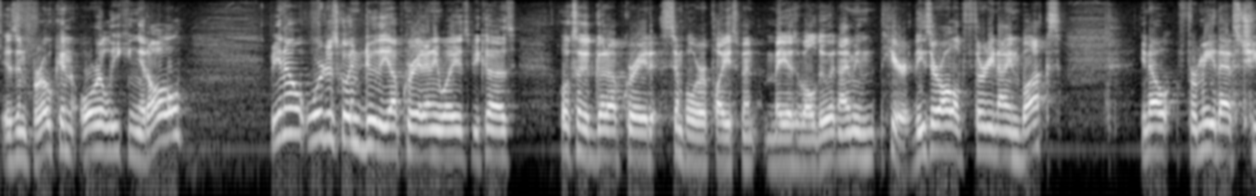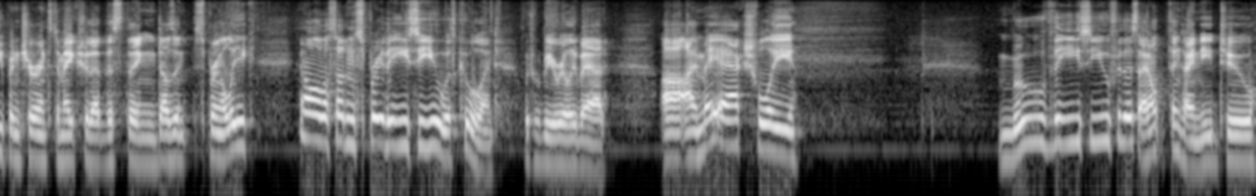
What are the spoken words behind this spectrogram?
isn't broken or leaking at all. But you know, we're just going to do the upgrade anyways because looks like a good upgrade, simple replacement, may as well do it. And I mean, here, these are all of 39 bucks. You know, for me, that's cheap insurance to make sure that this thing doesn't spring a leak and all of a sudden spray the ECU with coolant, which would be really bad. Uh, I may actually move the ECU for this. I don't think I need to,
